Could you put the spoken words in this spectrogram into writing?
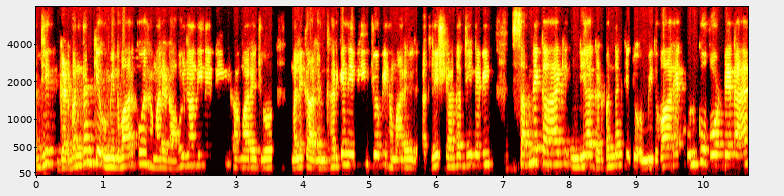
जी गठबंधन के उम्मीदवार को हमारे राहुल गांधी ने भी, हमारे जो मल्लिकार्जुन खड़गे ने भी, जो भी हमारे अखिलेश यादव जी ने भी, सबने कहा है कि इंडिया गठबंधन के जो उम्मीदवार है, उनको वोट देना है।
